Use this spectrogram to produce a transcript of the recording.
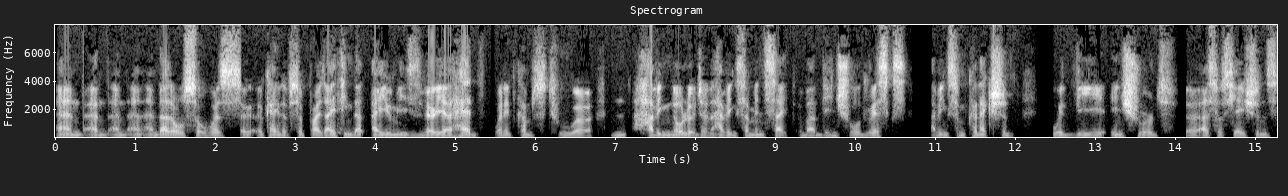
And, and, and, and, and that also was a, a, kind of surprise. I think that IUMI is very ahead when it comes to uh, having knowledge and having some insight about the insured risks, having some connection with the insured uh, associations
